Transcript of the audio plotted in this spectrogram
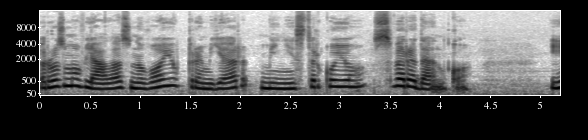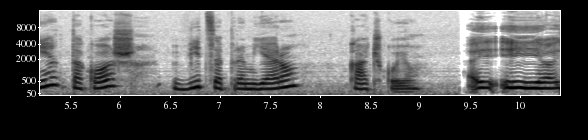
розмовляла з новою прем'єр-міністеркою Свериденко і також віце-прем'єром Качкою. І е,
